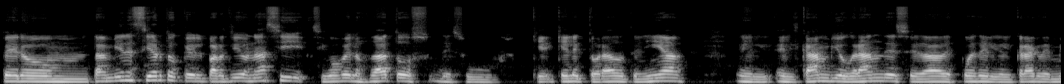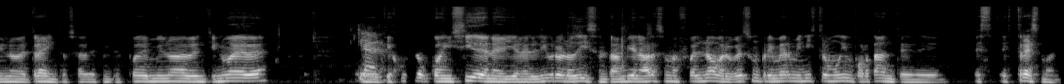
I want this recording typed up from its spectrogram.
pero mm, también es cierto que el partido nazi, si vos ves los datos de sus qué electorado tenía, el, cambio grande se da después del crack de 1930, o sea, después de 1929, eh, que justo coinciden y en el libro lo dicen también, ahora se me fue el nombre, pero es un primer ministro muy importante, de Stressman.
